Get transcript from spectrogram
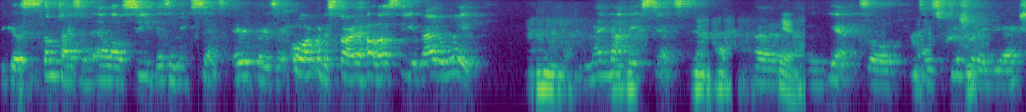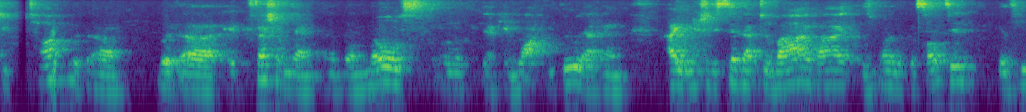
Because sometimes an LLC doesn't make sense. Everybody's like, oh, I'm gonna start an LLC right away. It might not make sense. Uh, Yeah. Yeah, so, so it's crucial that you actually talk with, uh, with uh, a professional that, that knows, uh, that can walk you through that. And I usually send that to Vi. Vi is one of the consultants because he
